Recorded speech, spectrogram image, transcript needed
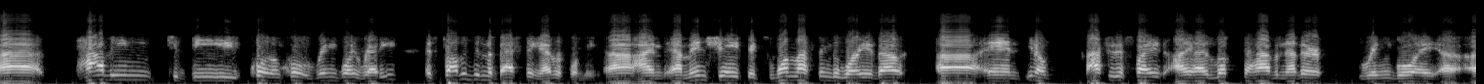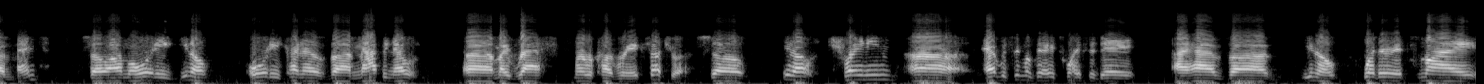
uh, having to be quote unquote ring boy ready has probably been the best thing ever for me. Uh, I'm I'm in shape. It's one less thing to worry about. Uh, and you know, after this fight, I, I look to have another ring boy uh, event. So I'm already, you know, already kind of uh, mapping out uh, my rest, my recovery, etc. So you know, training uh, every single day, twice a day. I have, uh, you know, whether it's my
